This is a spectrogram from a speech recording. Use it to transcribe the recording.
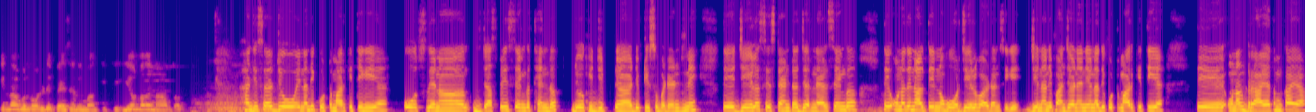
ਕਿੰਨਾ ਵੱਲੋਂ ਜਿਹੜੇ ਪੈਸਿਆਂ ਦੀ ਮੰਗ ਕੀਤੀ ਗਈ ਹੈ? ਉਹਨਾਂ ਦਾ ਨਾਮ ਦੱਸ ਹਾਂਜੀ ਸਰ ਜੋ ਇਹਨਾਂ ਦੀ ਕੁੱਟਮਾਰ ਕੀਤੀ ਗਈ ਹੈ ਉਸ ਦਿਨ ਜਸਪ੍ਰੀਤ ਸਿੰਘ ਥਿੰਦ, ਜੋ ਕਿ ਡਿਪਟੀ ਸੁਪਰਡੈਂਟ ਨੇ, ਤੇ ਜੇਲ੍ਹ ਅਸਿਸਟੈਂਟ ਜਰਨੈਲ ਸਿੰਘ ਤੇ ਉਹਨਾਂ ਦੇ ਨਾਲ ਤਿੰਨ ਹੋਰ ਜੇਲ੍ਹ ਵਾਰਡਨ ਸੀਗੇ, ਜਿਨ੍ਹਾਂ ਨੇ ਪੰਜ ਜਣਿਆਂ ਨੇ ਉਹਨਾਂ ਦੀ ਕੁੱਟਮਾਰ ਕੀਤੀ ਹੈ ਤੇ ਉਹਨਾਂ ਨੂੰ ਡਰਾਇਆ, ਧਮਕਾਇਆ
